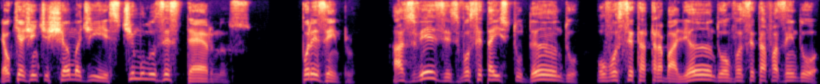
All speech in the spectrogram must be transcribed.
É o que a gente chama de estímulos externos. Por exemplo, às vezes você está estudando, ou você está trabalhando, ou você está fazendo,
